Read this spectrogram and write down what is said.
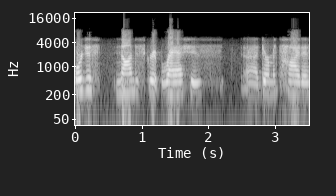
or just nondescript rashes, uh, dermatitis,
